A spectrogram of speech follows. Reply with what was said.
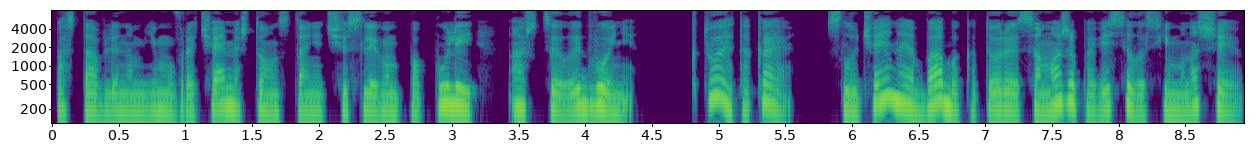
поставленном ему врачами, что он станет счастливым папулей аж целой двойне. Кто я такая? Случайная баба, которая сама же повесилась ему на шею.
